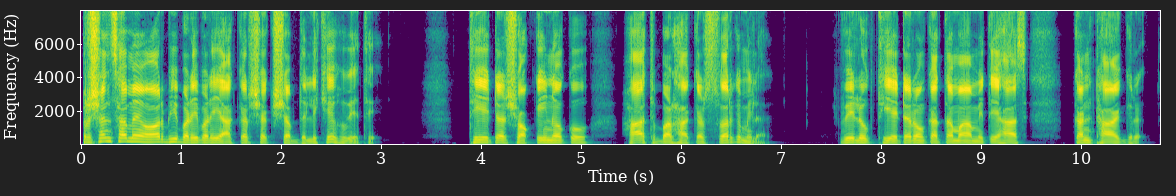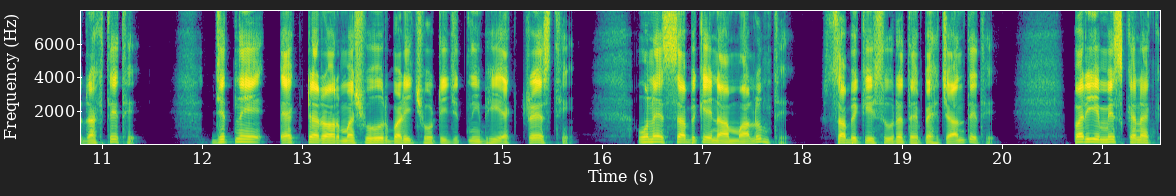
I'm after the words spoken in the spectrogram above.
प्रशंसा में और भी बड़े बड़े आकर्षक शब्द लिखे हुए थे। थिएटर शौकीनों को हाथ बढ़ाकर स्वर्ग मिला। वे लोग थिएटरों का तमाम इतिहास कंठाग्र रखते थे। जितने एक्टर और मशहूर बड़ी छोटी जितनी भी एक्ट्रेस थीं, उन्हें सबके नाम मालूम थे, सबकी सूरतें पहचानते थे, पर ये मिस कनक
